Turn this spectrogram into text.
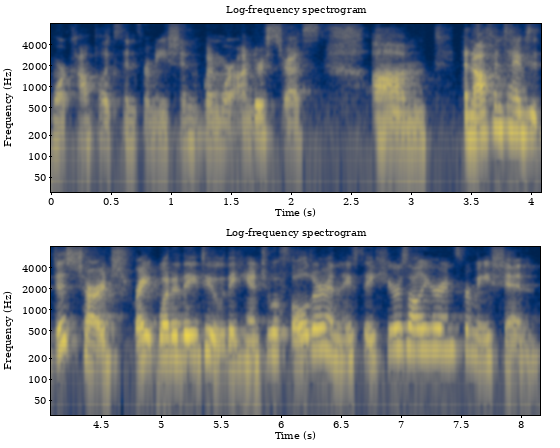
more complex information when we're under stress. Um, and oftentimes at discharge, right? What do they do? They hand you a folder and they say, "Here's all your information."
